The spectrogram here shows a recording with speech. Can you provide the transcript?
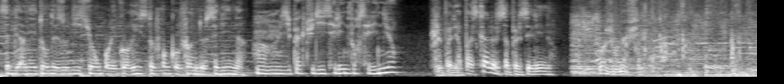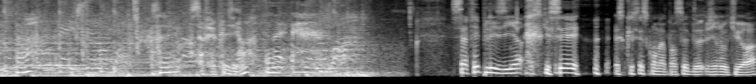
C'est le dernier tour des auditions pour les choristes francophones de Céline. Oh, ne me dis pas que tu dis Céline pour Céline Dion. Je vais pas dire Pascal, elle s'appelle Céline. Bonjour, ma fille. Salut. Ça fait plaisir, hein Ça fait plaisir. Est-ce que c'est est-ce que c'est ce qu'on a pensé de J'irai où tu iras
